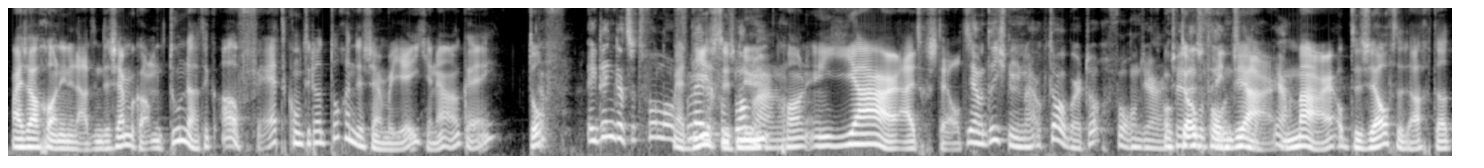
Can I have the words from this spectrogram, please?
Maar hij zou gewoon inderdaad in december komen. En toen dacht ik, oh vet, komt hij dan toch in december? Jeetje, nou oké, tof. Ik denk dat ze het volle Maar volledig die is van dus plan nu waren. gewoon een jaar uitgesteld. Ja, want die is nu naar oktober, toch? Volgend jaar. Oktober volgend 2021. jaar. Ja, Maar op dezelfde dag dat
